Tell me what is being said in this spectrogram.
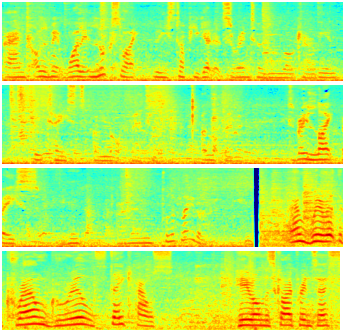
and I'll admit while it looks like the stuff you get at Sorrento's in the Royal Caribbean, it tastes a lot better. A lot better. It's a very light base mm -hmm. and full of flavour. And we're at the Crown Grill Steakhouse here on the Sky Princess.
